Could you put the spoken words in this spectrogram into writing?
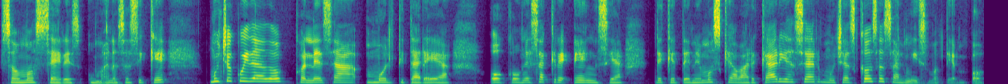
somos seres humanos. Así que mucho cuidado con esa multitarea o con esa creencia de que tenemos que abarcar y hacer muchas cosas al mismo tiempo.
